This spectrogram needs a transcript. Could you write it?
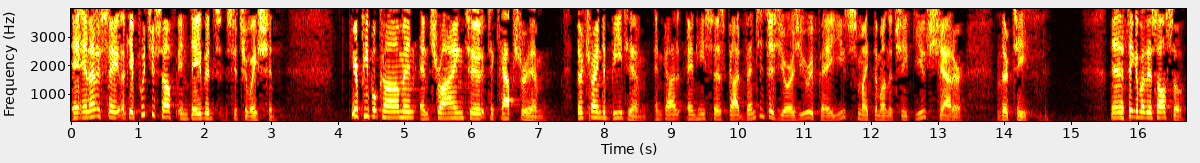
And I just say, okay, put yourself in David's situation. Here people come and, and trying to, to capture him. They're trying to beat him. And God and he says, God, vengeance is yours, you repay, you smite them on the cheek, you shatter their teeth. And think about this also.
